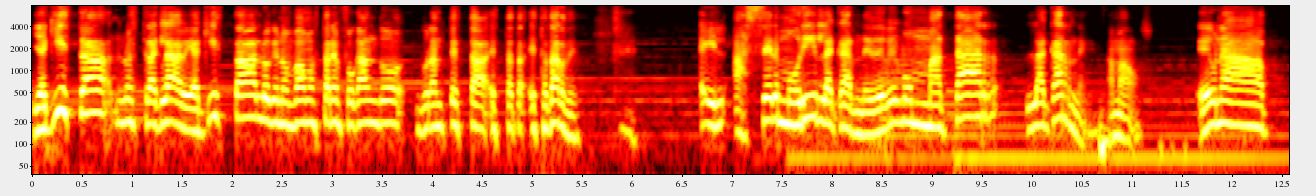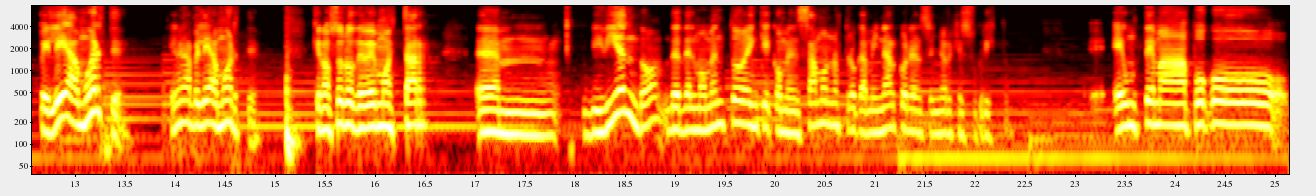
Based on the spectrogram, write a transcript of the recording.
Y aquí está nuestra clave, aquí está lo que nos vamos a estar enfocando durante esta, esta, esta tarde el hacer morir la carne, debemos matar la carne, amados. Es una pelea a muerte, es una pelea a muerte que nosotros debemos estar em, viviendo desde el momento en que comenzamos nuestro caminar con el Señor Jesucristo. Eh, es un tema poco,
